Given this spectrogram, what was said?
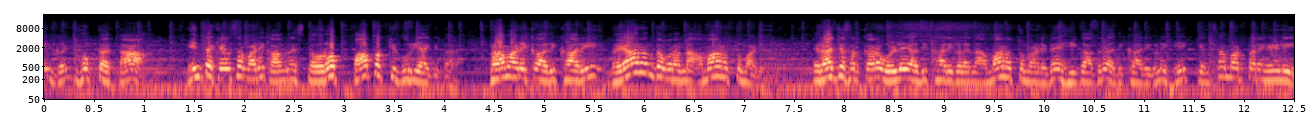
ಏನ್ ಗಂಟು ಹೋಗ್ತಾ ಇತ್ತಾ ಇಂಥ ಕೆಲಸ ಮಾಡಿ ಕಾಂಗ್ರೆಸ್ನವರು ಪಾಪಕ್ಕೆ ಗುರಿಯಾಗಿದ್ದಾರೆ. ಪ್ರಾಮಾಣಿಕ ಅಧಿಕಾರಿ ದಯಾನಂದ್ ಅವರನ್ನ ಅಮಾನತು ಮಾಡಿದ್ರು. ರಾಜ್ಯ ಸರ್ಕಾರ ಒಳ್ಳೆಯ ಅಧಿಕಾರಿಗಳನ್ನ ಅಮಾನತು ಮಾಡಿದೆ. ಹೀಗಾದ್ರೆ ಅಧಿಕಾರಿಗಳು ಹೇಗೆ ಕೆಲಸ ಮಾಡ್ತಾರೆ ಹೇಳಿ.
